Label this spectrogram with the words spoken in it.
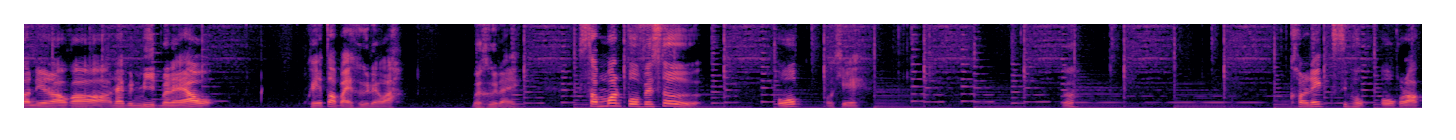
ตอนนี้เราก็ได้เป็นมีดมาแล้วเควสต่อไปคืออะไรวะ มันคืออะไร summon professor โอ๊กโอเคเออ collect 16 oak rock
